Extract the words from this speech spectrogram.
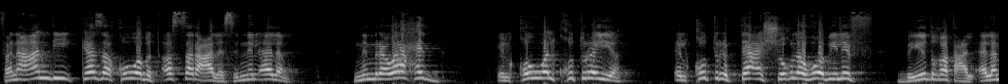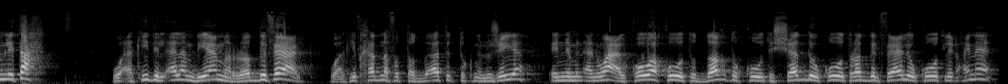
فأنا عندي كذا قوة بتأثر على سن القلم نمرة واحد القوة القطرية. القطر بتاع الشغلة وهو بيلف بيضغط على القلم لتحت. وأكيد القلم بيعمل رد فعل. وأكيد خدنا في التطبيقات التكنولوجية إن من أنواع القوة قوة الضغط وقوة الشد وقوة رد الفعل وقوة الانحناء.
